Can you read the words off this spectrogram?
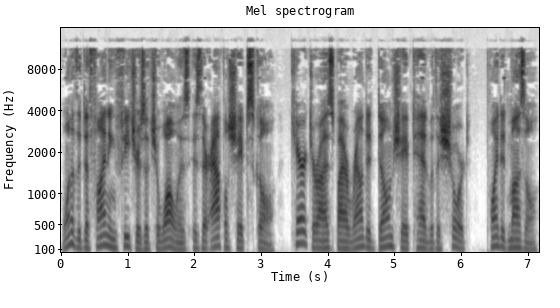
One of the defining features of Chihuahuas is their apple-shaped skull, characterized by a rounded dome-shaped head with a short, pointed muzzle.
